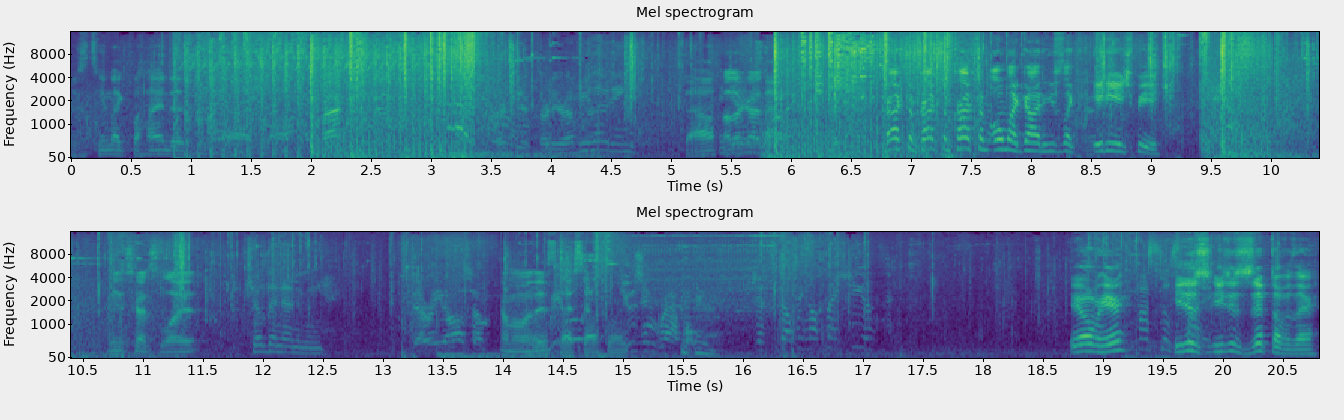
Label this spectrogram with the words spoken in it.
There's a team like behind us. Uh, Back. 30, 30 rep. Reloading. south. Other guy's south. running. Cracked him, cracked him, cracked him. Oh my god, he's like 80 HP. This guy's light. Killed an enemy. Very awesome. Coming Oh, with this you. guy's south one. Just topping off my shields. You over here? He just he just zipped over there.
